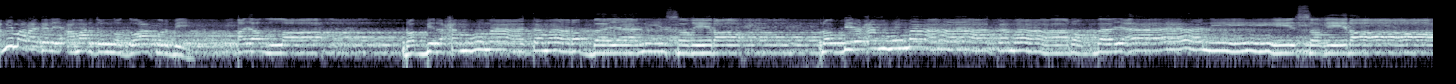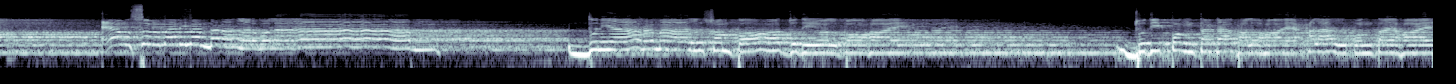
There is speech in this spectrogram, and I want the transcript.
আমি মারা গেলে আমার জন্য দোয়া করবে। আয় আল্লাহ রব্বির হামহুমা কামা রব্বায়ানি সগীরা। রব্বির হামহুমা কামা রব্বায়ানি সগীরা। এ মুসলমান আল্লাহর গোলাম, দুনিয়ার মাল সম্পদ যদি অল্প হয়, যদি পন্থাটা ভালো হয়, হালাল পন্থায় হয়,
